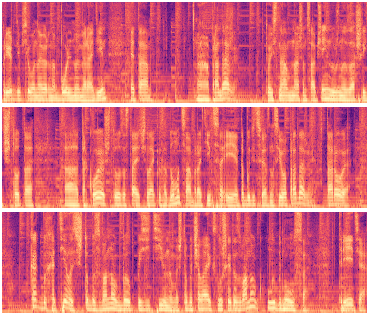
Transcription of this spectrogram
прежде всего, наверное, боль номер один – это э, продажи. То есть нам в нашем сообщении нужно зашить что-то а, такое, что заставит человека задуматься, обратиться, и это будет связано с его продажами. Второе как бы хотелось, чтобы звонок был позитивным, и чтобы человек, слушая этот звонок, улыбнулся. Третье.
